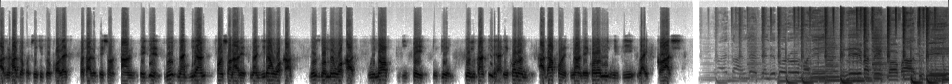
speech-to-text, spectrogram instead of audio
as we have the opportunity to collect such allocations. And again, those Nigerian functionaries, Nigerian workers, those government workers will not be paid again. So you can see that the economy at that point now the economy will be like crash. never think of how to be.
